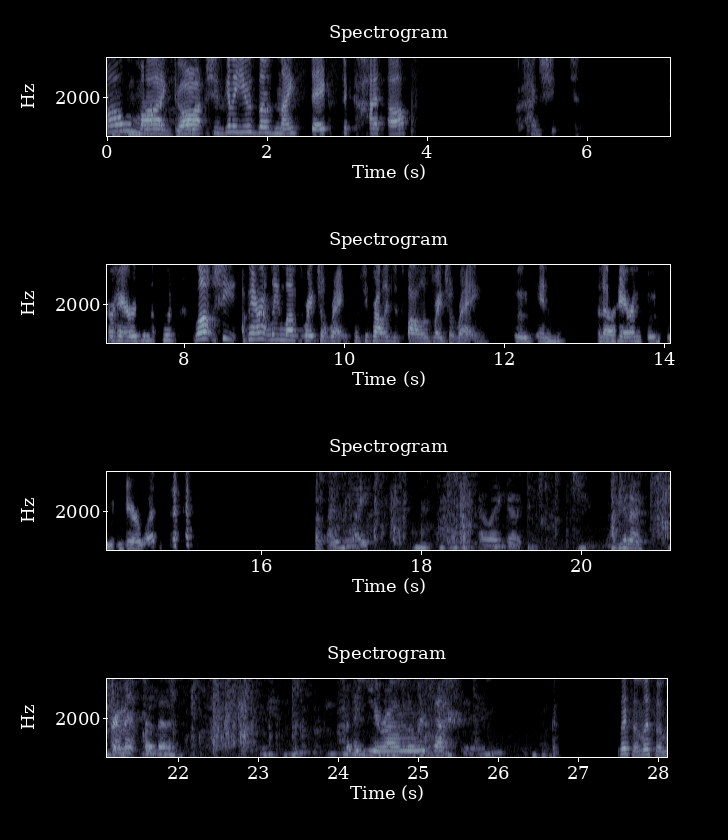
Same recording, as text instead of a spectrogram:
Oh my god, she's gonna use those nice steaks to cut up. God, she's just her hair is in the food. Well, she apparently loves Rachael Ray, so she probably just follows Rachael Ray. Food in no hair and food, food and hair. What? I like. I like it. I'm gonna trim it for the for the. Is that? Listen, listen.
